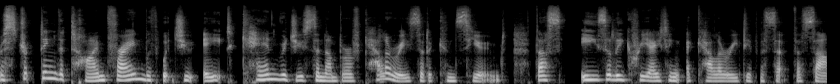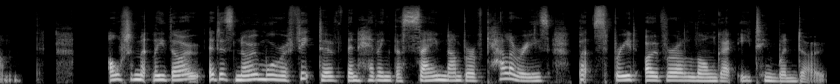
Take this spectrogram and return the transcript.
Restricting the time frame with which you eat can reduce the number of calories that are consumed, thus easily creating a calorie deficit for some. Ultimately, though, it is no more effective than having the same number of calories but spread over a longer eating window.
